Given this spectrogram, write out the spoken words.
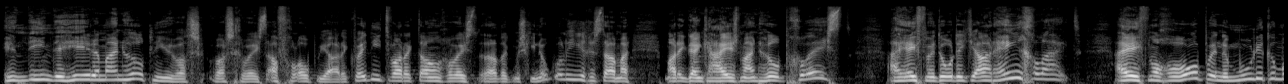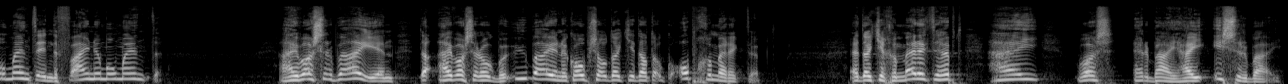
Indien de Heer mijn hulp niet was, was geweest afgelopen jaar. Ik weet niet waar ik dan geweest, had ik misschien ook wel hier gestaan, maar, maar ik denk, hij is mijn hulp geweest. Hij heeft me door dit jaar heen geleid. Hij heeft me geholpen in de moeilijke momenten, in de fijne momenten. Hij was erbij en hij was er ook bij u bij en ik hoop zo dat je dat ook opgemerkt hebt. En dat je gemerkt hebt, hij was erbij, hij is erbij.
